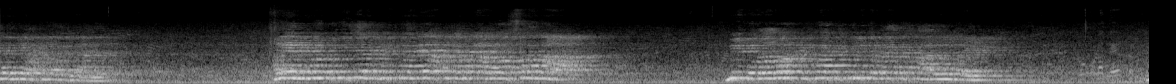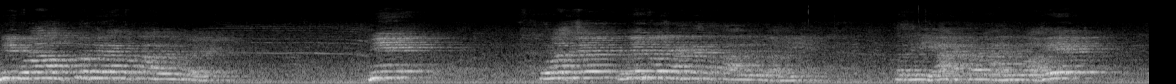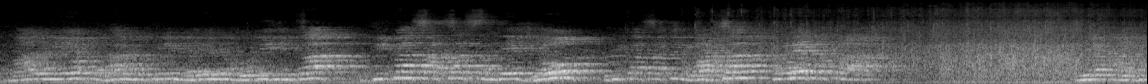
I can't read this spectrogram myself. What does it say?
त्यांनी आपल्याकडे आलो असताना मी कोणावर मी आलेलो नाही. मी कोणाचे उमेदवार काढण्याकरता आलेलो नाही. मी या ठिकाणी आलेलो आहे. Yeah.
